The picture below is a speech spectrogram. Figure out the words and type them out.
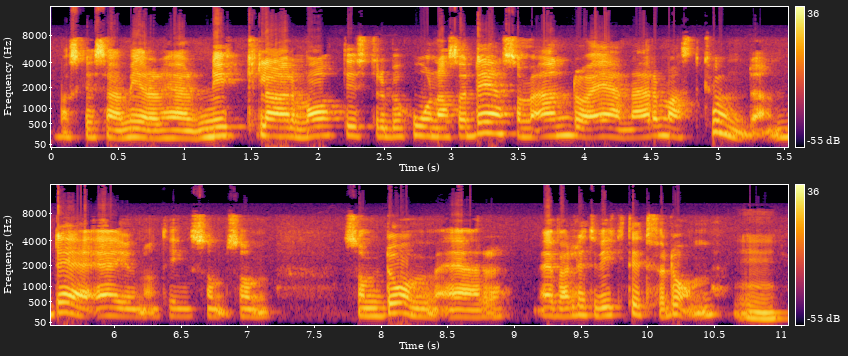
vad ska jag säga, mer det här nycklar, matdistribution, alltså det som ändå är närmast kunden, det är ju någonting som, som som de är är väldigt viktigt för dem. Mm.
